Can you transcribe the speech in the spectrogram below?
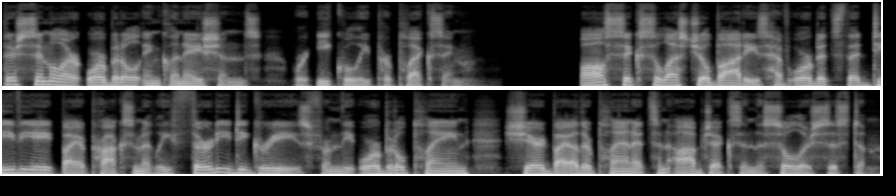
their similar orbital inclinations were equally perplexing. All six celestial bodies have orbits that deviate by approximately 30 degrees from the orbital plane shared by other planets and objects in the solar system.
